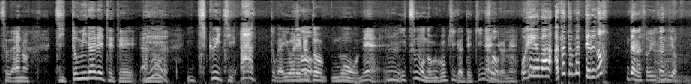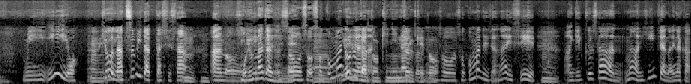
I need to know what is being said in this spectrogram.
そうあのじっと見られててあの、ね逐一「あっ!」とか言われるともうね、うん。いつもの動きができないよね。お部屋は温まってるの？みたいなそういう感じよ、いいよ。うん。今日夏日だったしさ、うんうん。あの昼間だしね。そうそう、うん。そこまでじゃない。夜だと気になるけど。そうそこまでじゃないしうん。あげくさまあいいじゃない。なんか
